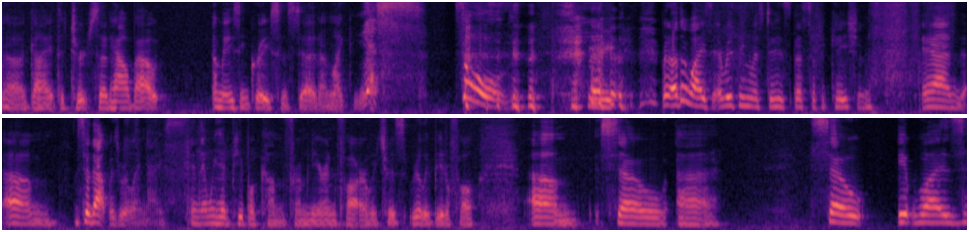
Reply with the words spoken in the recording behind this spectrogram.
uh, guy at the church said, "How about Amazing Grace instead?" I'm like, "Yes, sold." Right. but otherwise, everything was to his specifications, and um, so that was really nice. And then we had people come from near and far, which was really beautiful. Um, so. Uh, so it was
